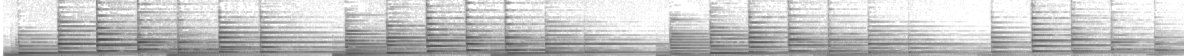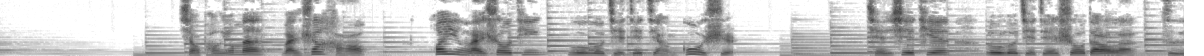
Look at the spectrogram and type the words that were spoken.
小朋友们，晚上好！欢迎来收听露露姐姐讲故事。前些天，露露姐姐收到了子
